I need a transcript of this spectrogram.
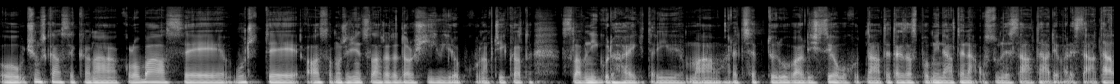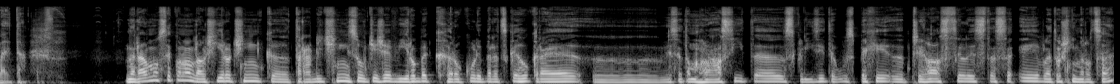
učňovská sekaná, klobásy, buřty, ale samozřejmě celá řada dalších výrobků, například slavný Goodhigh, který má recepturu a když si ho ochutnáte, tak zaspomínáte na 80. a 90. léta. Nedávno se konal další ročník tradiční soutěže výrobek roku Libereckého kraje. Eh, vy se tam hlásíte, sklízíte úspěchy. Přihlásili jste se i v letošním roce?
